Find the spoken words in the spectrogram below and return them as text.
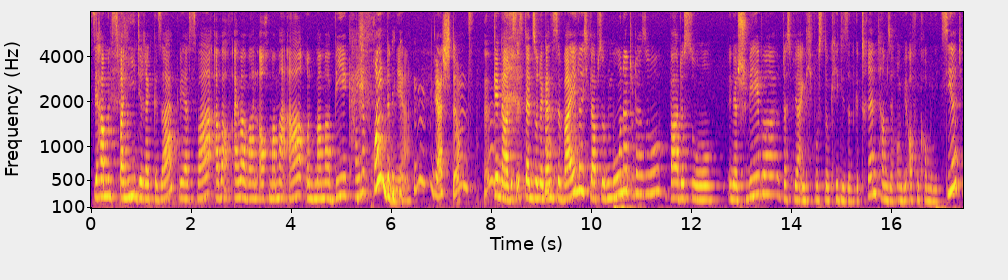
Sie haben uns zwar nie direkt gesagt, wer es war, aber auf einmal waren auch Mama A und Mama B keine Freunde mehr. ja, stimmt. Genau, das ist dann so eine ganze Weile, ich glaube so einen Monat oder so, war das so in der Schwebe, dass wir eigentlich wussten, okay, die sind getrennt, haben sie auch irgendwie offen kommuniziert.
